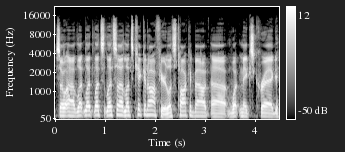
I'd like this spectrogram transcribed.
So uh, let, let, let's let's uh, let's kick it off here. Let's talk about uh, what makes Craig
